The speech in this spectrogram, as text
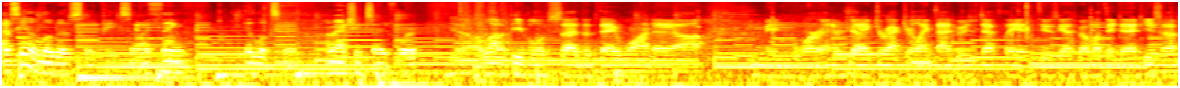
I've seen a little bit of sneak peek, so I think it looks good. I'm actually excited for it. Yeah, a lot of people have said that they want a uh, maybe more energetic director like that who's definitely enthusiastic about what they did. He's a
